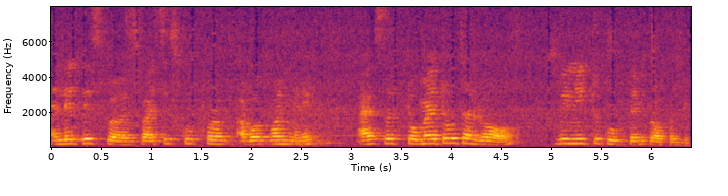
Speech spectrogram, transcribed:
and let this uh, spices cook for about one minute. As the tomatoes are raw, we need to cook them properly.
